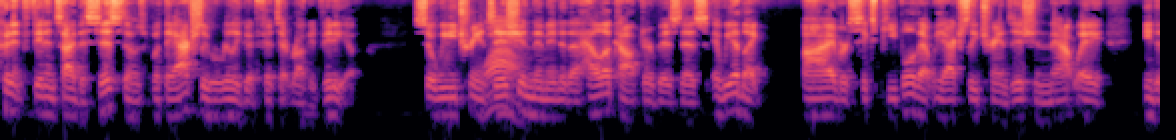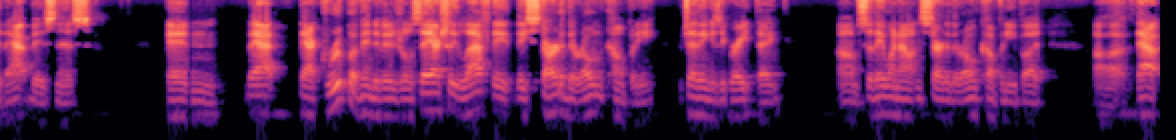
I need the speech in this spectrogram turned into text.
couldn't fit inside the systems, but they actually were really good fits at Rugged Video. So we transitioned wow. them into the helicopter business, and we had like five or six people that we actually transitioned that way into that business. And that that group of individuals, they actually left. They they started their own company, which I think is a great thing. Um, so they went out and started their own company, but uh, that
